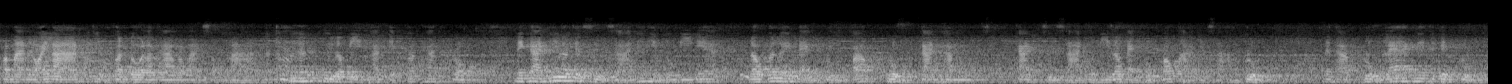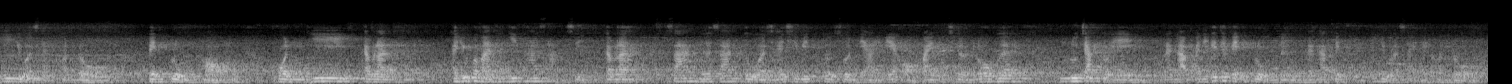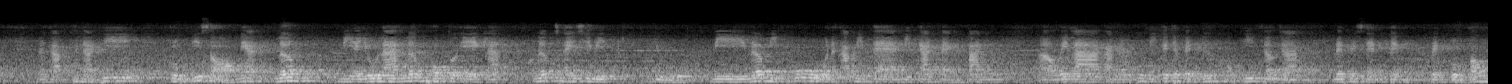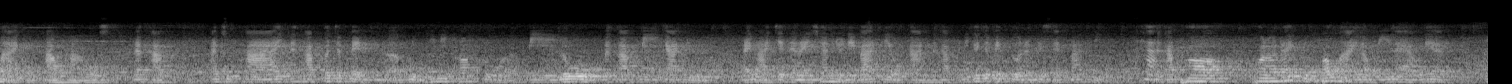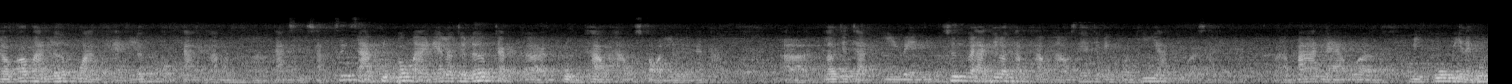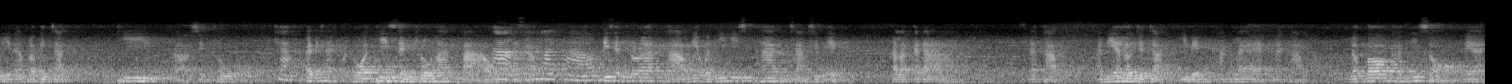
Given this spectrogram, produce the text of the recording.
ประมาณร้อยล้านถึงคอนโดราคาประมาณ 2 ล้านนะครับเพราะฉะนั้นคือเรามีทาร์เก็ตค่อนข้างครบในการที่เราจะสื่อสารให้เห็นตรงนี้เนี่ยเราก็เลยแบ่งกลุ่มเป้ากลุ่มการทำการสื่อสารตรงนี้เราแบ่งกลุ่มเป้าหมายเป็นสามกลุ่มนะครับกลุ่มแรกเนี่ยจะเป็นกลุ่มที่อยู่อาศัยคอนโด เป็นกลุ่มของคนที่กำลังอายุประมาณทั้งยี่ห้าสามสิบกำลัง สร้างเนื้อสร้างตัวใช้ชีวิตโดยส่วนใหญ่เนี่ยออกไปเผชิญโลกเพื่อรู้จักตัวเองนะครับ อันนี้ก็จะเป็นกลุ่มหนึ่งนะครับ เป็นกลุ่มที่อยู่อาศัยในคอนโดนะครับขณะที่กลุ่มที่สองเนี่ยเริ่มมีอายุแล้วเริ่มพบตัวเองแล้วเริ่มใช้ชีวิตอยู่มีเริ่มมีคู่นะครับ มีแฟนมีการแบ่งปันเเวลาการอะไรพวกนี้ก็จะเป็นเรื่องของที่เราจะ represent เป็นเป็นกลุ่มเป้าหมายของ Townhouse นะครับ อันสุดท้ายนะครับก็จะเป็นเอ่อกลุ่มที่มีครอบครัว มีลูกนะครับ มีการอยู่หลายๆเจเนอเรชันอยู่ในบ้านเดียวกันนะครับ อันนี้ก็จะเป็นตัว represent บ้านเดียวค่ะนะครับพอพอเราได้กลุ่มเป้าหมายเหล่านี้แล้วเนี่ยเราก็มาเริ่มวางแผนเรื่องของการทำเอ่อการสื่อสารซึ่งสามกลุ่มเป้าหมายเนี่ยเราจะเริ่มจากเอ่อกลุ่มทาวน์เฮาส์ก่อนเลยนะครับเอ่อเราจะจัดอีเวนต์ซึ่งเวลาที่เราทำทาวน์เฮาส์เนี่ยจะเป็นคนที่อยากอยู่อาศัยเอ่อบ้านแล้วเอ่อมีคู่มีอะไรพวกนี้นะครับเราไปจัด ที่เซ็นทรัลค่ะไม่ใช่ขอโทษที่เซ็นทรัลลาดพร้าวอ่านะคเซ็รันบทรัลลาดพร้าวที่เซ็นทรัลลาดพร้าวเนี่ยวันที่ 25ถึง31 กรกฎาคมนะครับ อันเนี้ยเราจะจัดอีเวนต์ครั้งแรกนะครับ แล้วก็ครั้งที่สองเนี่ย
